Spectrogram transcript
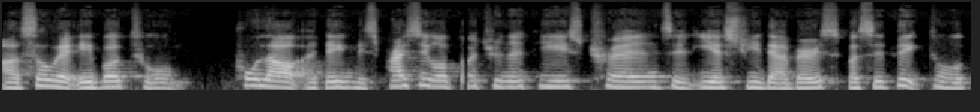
Uh, so we're able to pull out, I think, mispricing opportunities, trends in ESG that are very specific to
